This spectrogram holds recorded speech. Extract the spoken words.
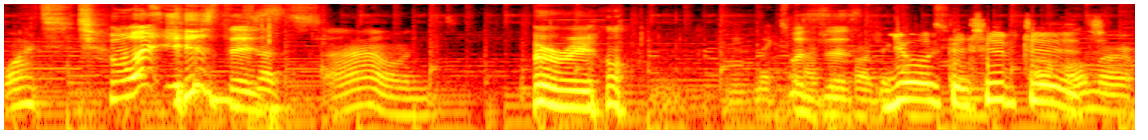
What? What is What's that this sound? for real? Next What's this? Yo, it's the soon. Simpsons. Oh,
